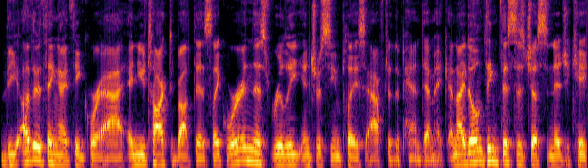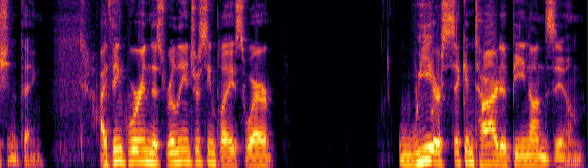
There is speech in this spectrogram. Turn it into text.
The other thing I think we're at, and you talked about this, like we're in this really interesting place after the pandemic. And I don't think this is just an education thing. I think we're in this really interesting place where we are sick and tired of being on Zoom.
